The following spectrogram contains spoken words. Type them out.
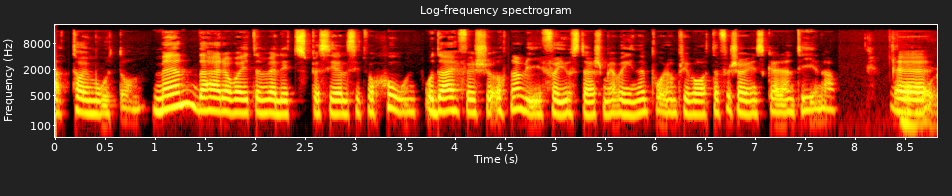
att ta emot dem. Men det här har varit en väldigt speciell situation och därför så öppnar vi för just det här som jag var inne på, de privata försörjningsgarantierna. Oh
